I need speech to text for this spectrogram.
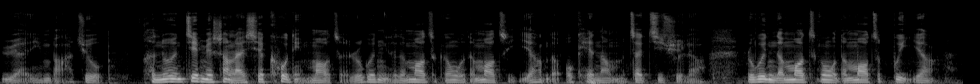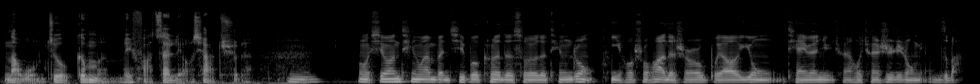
原因吧。就很多人见面上来先扣顶帽子，如果你这个帽子跟我的帽子一样的，OK，那我们再继续聊；如果你的帽子跟我的帽子不一样，那我们就根本没法再聊下去了。嗯，我希望听完本期播客的所有的听众，以后说话的时候不要用田园女权或权势这种名字吧，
